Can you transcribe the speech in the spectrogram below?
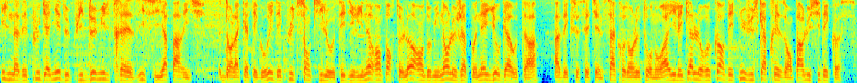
Il n'avait plus gagné depuis 2013 ici à Paris. Dans la catégorie des plus de 100 kilos, Teddy Riner remporte l'or en dominant le japonais Yoga Ota. Avec ce septième sacre dans le tournoi, il égale le record détenu jusqu'à présent par Lucie d'Écosse.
